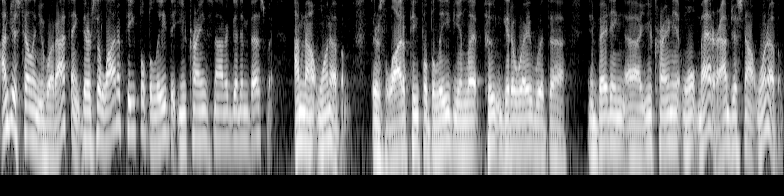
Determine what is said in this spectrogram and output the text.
I'm just telling you what I think. There's a lot of people believe that Ukraine's not a good investment. I'm not one of them. There's a lot of people believe you can let Putin get away with uh, invading uh, Ukraine. It won't matter. I'm just not one of them.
